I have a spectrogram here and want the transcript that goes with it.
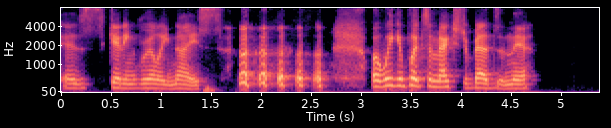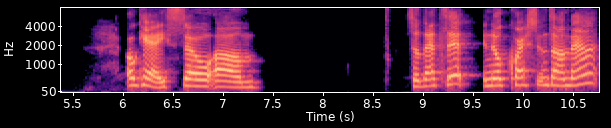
is getting really nice. but we can put some extra beds in there. Okay, so um so that's it. No questions on that?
